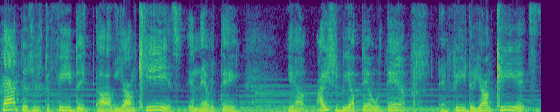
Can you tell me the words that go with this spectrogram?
Panthers used to feed the uh, young kids and everything. Yeah, I used to be up there with them and feed the young kids.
